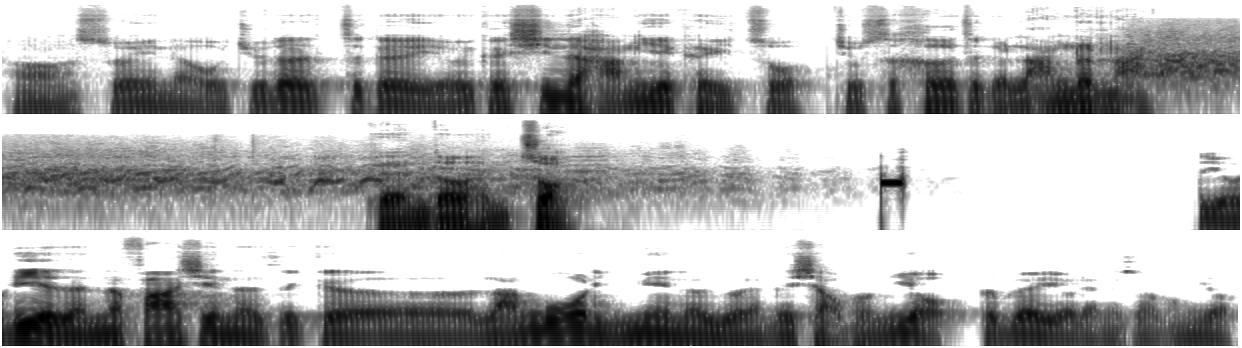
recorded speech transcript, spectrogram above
啊，所以呢，我觉得这个有一个新的行业可以做，就是喝这个狼的奶，可能都很壮。有猎人呢，发现了这个狼窝里面呢有两个小朋友，对不对？有两个小朋友，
